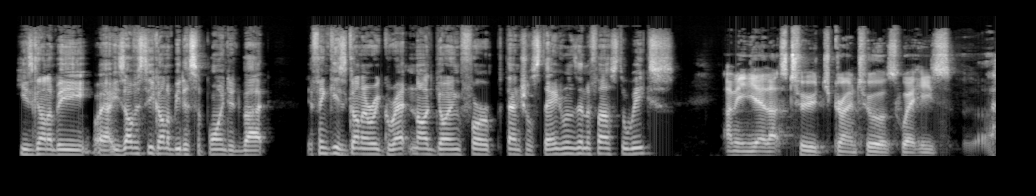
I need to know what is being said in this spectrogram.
he's gonna be? Well, he's obviously gonna be disappointed, but do you think he's gonna regret not going for potential stage wins in the first two weeks? I mean, yeah, that's two Grand Tours where he's uh,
